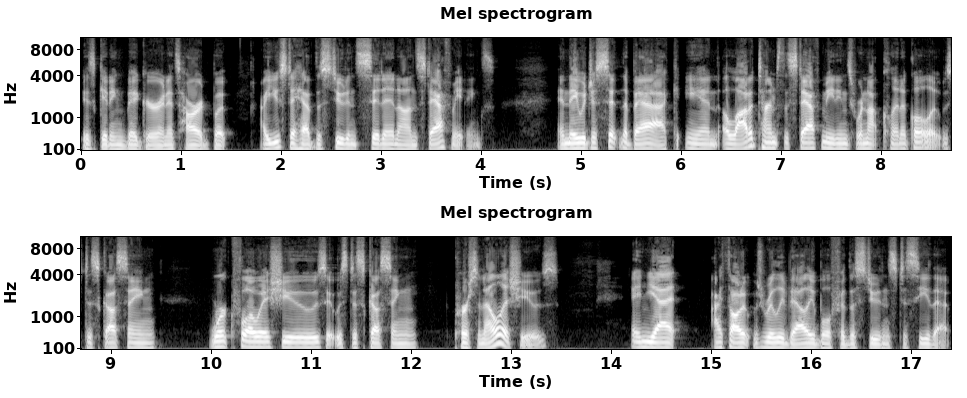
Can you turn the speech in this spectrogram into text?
is getting bigger and it's hard, but I used to have the students sit in on staff meetings and they would just sit in the back. And a lot of times the staff meetings were not clinical. It was discussing workflow issues, it was discussing personnel issues. And yet I thought it was really valuable for the students to see that.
